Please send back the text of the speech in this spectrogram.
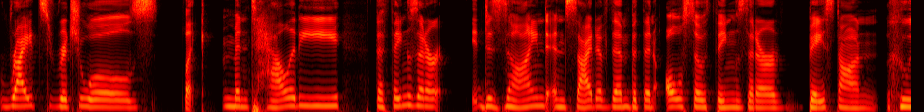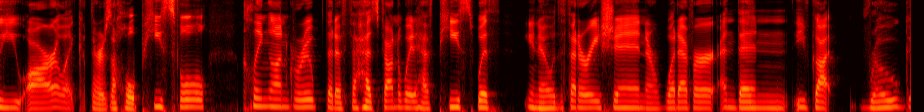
rites, rituals, like mentality, the things that are designed inside of them, but then also things that are based on who you are. Like there's a whole peaceful Klingon group that have, has found a way to have peace with, you know, the Federation or whatever. And then you've got rogue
